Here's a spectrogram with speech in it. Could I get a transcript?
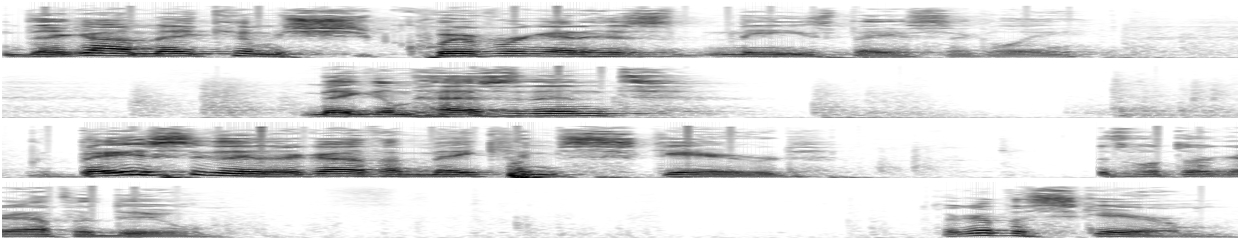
They got to make him quivering at his knees, basically. Make him hesitant basically they're going to have to make him scared is what they're going to have to do they're going to scare him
